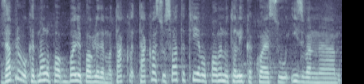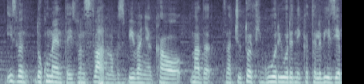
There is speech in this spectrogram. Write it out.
zapravo kad malo po, bolje pogledamo, takva, takva su sva ta tri evo pomenuta lika koja su izvan, uh, izvan dokumenta, izvan stvarnog zbivanja, kao, mada, znači u toj figuri urednika televizije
